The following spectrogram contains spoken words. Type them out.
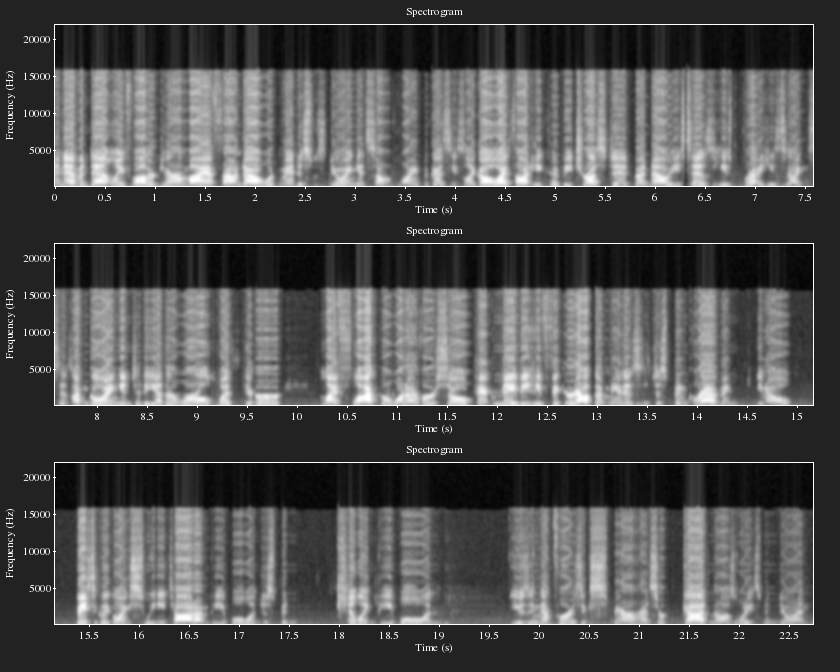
And evidently, Father Jeremiah found out what Mandus was doing at some point because he's like, "Oh, I thought he could be trusted," but now he says he's he's like he says, "I'm going into the other world with the, or my flock or whatever." So maybe he figured out that Mandus has just been grabbing, you know, basically going Sweeney Todd on people and just been killing people and using them for his experiments, or God knows what he's been doing.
